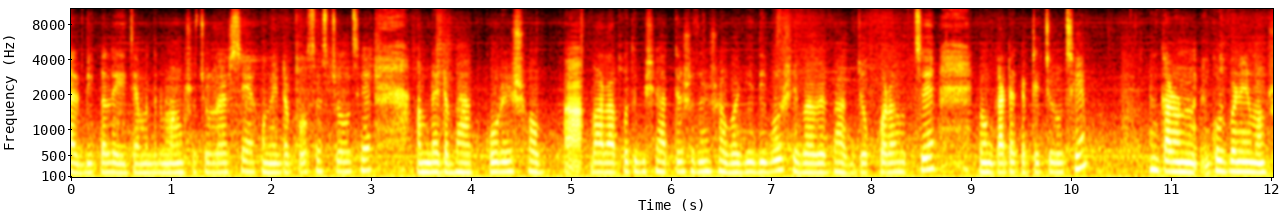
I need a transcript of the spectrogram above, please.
আর বিকালে এই যে আমাদের মাংস চলে আসছে, এখন এটা প্রসেস চলছে। আমরা এটা ভাগ করে সব পাড়া প্রতিবেশী আত্মীয় স্বজন সবাইকে দিব। সেভাবে ভাগ যোগ করা হচ্ছে এবং কাটাকাটি চলছে। কারণ কোরবানির মাংস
